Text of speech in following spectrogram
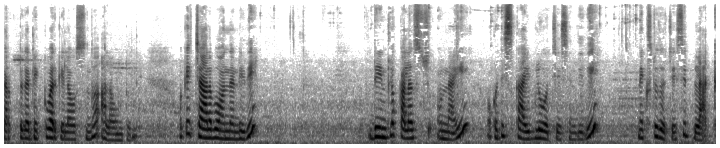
కరెక్ట్గా నెక్ వరకు ఎలా వస్తుందో అలా ఉంటుంది. ఓకే చాలా బాగుందండి ఇది. దీంట్లో కలర్స్ ఉన్నాయి. ఒకటి స్కై బ్లూ వచ్చేసింది ఇది. నెక్స్ట్ వచ్చేసి బ్లాక్.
